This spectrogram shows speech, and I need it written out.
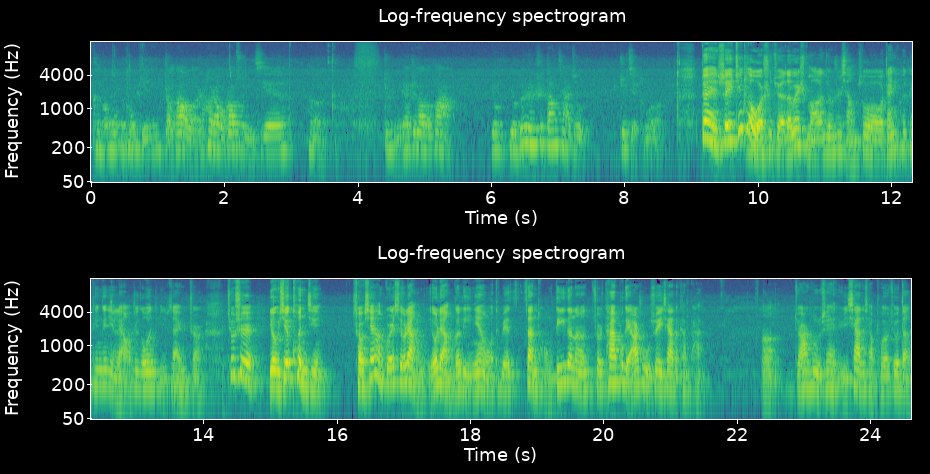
可能我们同频找到了，然后让我告诉你一些嗯，就是你该知道的话。有有的人是当下就就解脱了。对，所以这个我是觉得，为什么就是想做宅女会客厅跟你聊这个问题，就在于这儿，就是有一些困境。首先啊，Grace 有两有两个理念，我特别赞同。第一个呢，就是他不给二十五岁以下的看盘，嗯，就二十五岁以下的小朋友就等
